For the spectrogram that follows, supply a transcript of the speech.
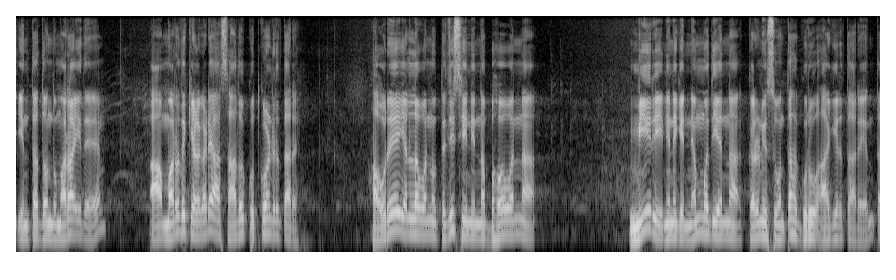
ಇಂಥದ್ದೊಂದು ಮರ ಇದೆ. ಆ ಮರದ ಕೆಳಗಡೆ ಆ ಸಾಧು ಕುತ್ಕೊಂಡಿರ್ತಾರೆ. ಅವರೇ ಎಲ್ಲವನ್ನು ತ್ಯಜಿಸಿ ನಿನ್ನ ಭವವನ್ನು ಮೀರಿ ನಿನಗೆ ನೆಮ್ಮದಿಯನ್ನು ಕರುಣಿಸುವಂತಹ ಗುರು ಆಗಿರ್ತಾರೆ ಅಂತ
